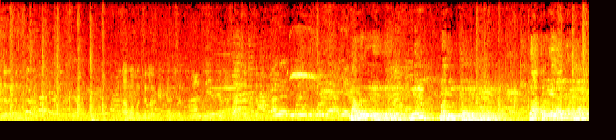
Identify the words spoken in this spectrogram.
சொல்லு சொல்லு ஆமாம் ஃபங்க்ஷனில் இருக்கேன் சொல்லு சொல்லு சொல்லு நமது பண்ணுங்க எல்லாரும்.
